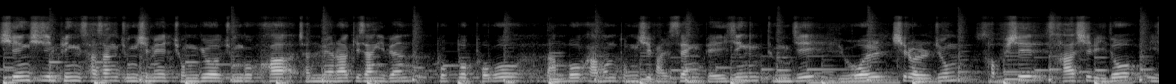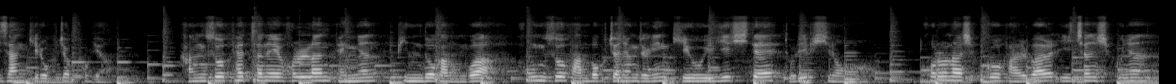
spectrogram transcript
시행 시진핑 사상 중심의 종교 중국화 전면화 기상이변 북부 폭우 남부 가뭄 동시 발생 베이징 등지 6월 7월 중 섭씨 42도 이상 기록적 폭염. 강수 패턴의 혼란 100년 빈도 가뭄과 홍수 반복 전형적인 기후위기 시대 돌입 신호 코로나19 발발 2019년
